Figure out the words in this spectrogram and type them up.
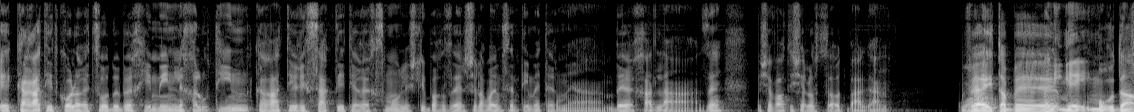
אה, קרעתי את כל הרצועות בברך ימין, לחלוטין קרעתי, ריסקתי את ירך שמאל, יש לי ברזל של 40 סנטימטר מהברך עד לזה, ושברתי שלוש צלעות באגן. והיית. במורדם.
